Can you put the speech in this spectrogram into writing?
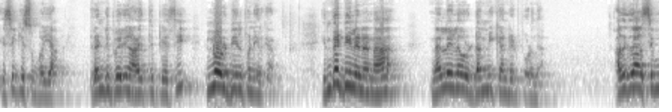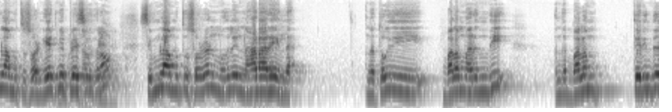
இசக்கி சுப்பையா ரெண்டு பேரையும் அழைத்து பேசி இன்னொரு டீல் பண்ணியிருக்கார். இந்த டீல் என்னென்னா நெல்லையில் ஒரு டம்மி கேண்டிடேட் போடுங்க. அதுக்கு தான் சிம்லா முத்து சோழன் ஏற்கனவே பேசியிருக்கிறோம். சிம்லா முத்து சோழன் முதலில் நாடாரே இல்லை. அந்த தொகுதி பலம் அருந்தி அந்த பலம் தெரிந்து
